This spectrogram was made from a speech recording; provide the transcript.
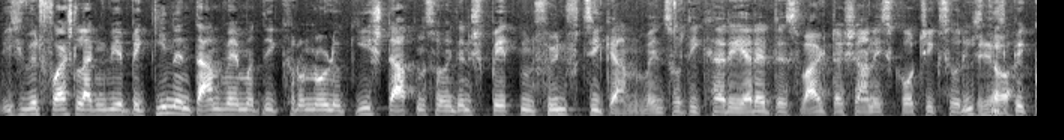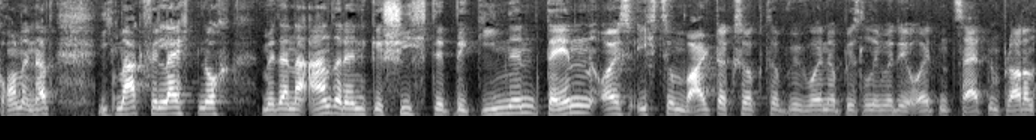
ich würde vorschlagen, wir beginnen dann, wenn wir die Chronologie starten, so in den späten 50ern, wenn so die Karriere des Walter Schanis Kocik so richtig ja. begonnen hat. Ich mag vielleicht noch mit einer anderen Geschichte beginnen, denn als ich zum Walter gesagt habe, wir wollen ein bisschen über die alten Zeiten plaudern,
